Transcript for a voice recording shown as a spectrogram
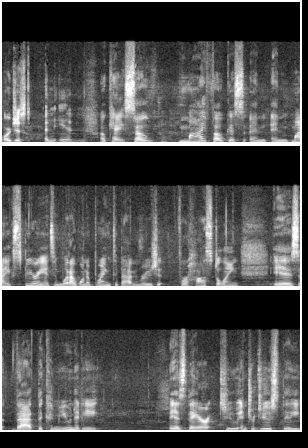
or just an inn? Okay, so my focus and, and my experience and what I want to bring to Baton Rouge for hosteling is that the community is there to introduce the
